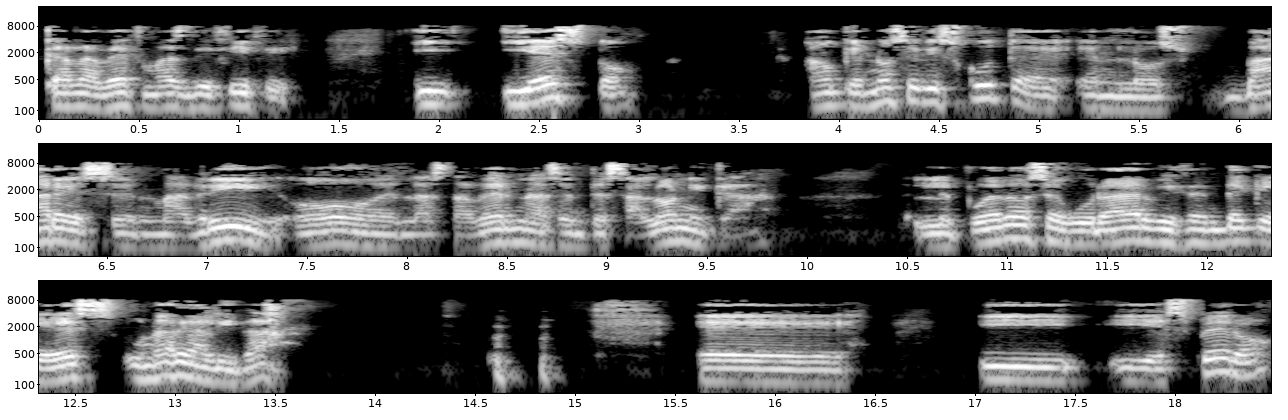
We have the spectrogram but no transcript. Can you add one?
cada vez más difícil. Y esto, aunque no se discute en los bares en Madrid o en las tabernas en Tesalónica, le puedo asegurar, Vicente, que es una realidad. eh, y, espero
